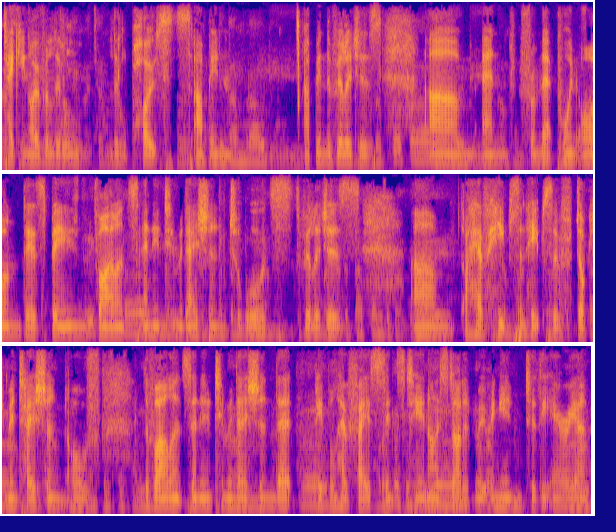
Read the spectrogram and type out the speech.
taking over little little posts up in up in the villages. Um, and from that point on, there's been violence and intimidation towards the villagers. Um, I have heaps and heaps of documentation of the violence and intimidation that people have faced since TNI started moving into the area.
